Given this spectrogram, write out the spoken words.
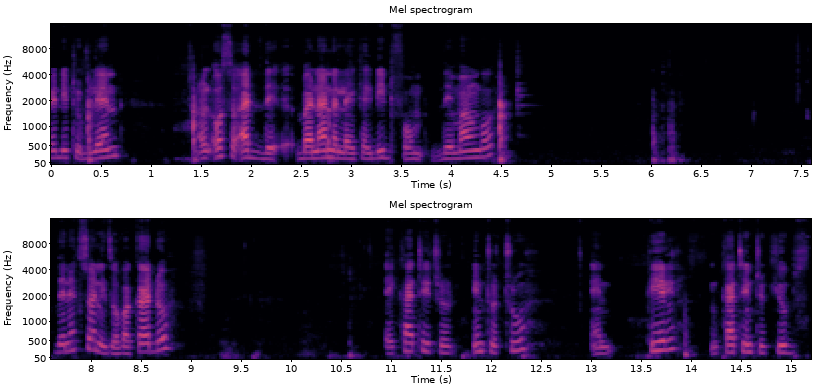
Ready to blend. I'll also add the banana like I did for the mango. The next one is avocado. I cut it into two and peel and cut into cubes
